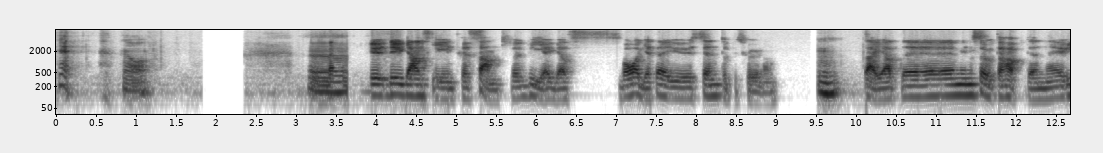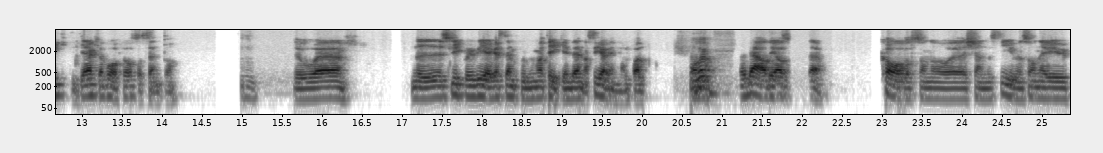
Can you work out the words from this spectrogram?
ja. Det det är ju ganska intressant för Vegas svaghet är ju centerpositionen. mm. Säg att eh, Minnesota haft en eh, riktigt jäkla bra första center. Mm. Då, eh, nu slipper ju Vegas den problematiken i denna serien i alla fall. Ja. Det är där det är alltså, där. Carlson och eh, Chandler Stevenson är ju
